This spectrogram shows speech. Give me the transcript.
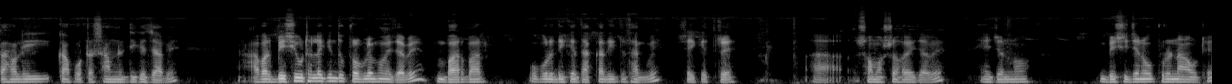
তাহলেই কাপড়টা সামনের দিকে যাবে। আবার বেশি উঠালে কিন্তু প্রবলেম হয়ে যাবে, বারবার উপরের দিকে ধাক্কা দিতে থাকবে, সেই ক্ষেত্রে সমস্যা হয়ে যাবে। এই জন্য বেশি যেন উপরে না ওঠে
